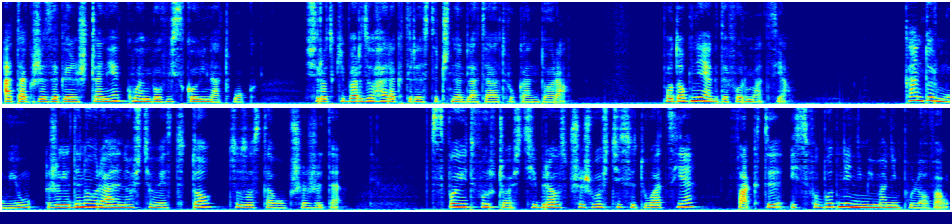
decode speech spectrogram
a także zagęszczenie, kłębowisko i natłok. Środki bardzo charakterystyczne dla teatru kantora. Podobnie jak deformacja. Kantor mówił, że jedyną realnością jest to, co zostało przeżyte. W swojej twórczości brał z przeszłości sytuacje, fakty i swobodnie nimi manipulował.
